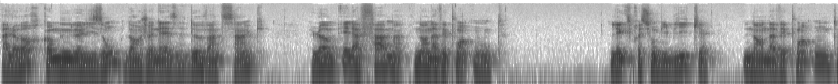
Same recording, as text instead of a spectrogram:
Alors, comme nous le lisons dans Genèse 2, 25, l'homme et la femme n'en avaient point honte. L'expression biblique n'en avait point honte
